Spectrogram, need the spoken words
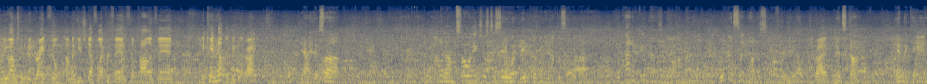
the new album's going to be great. Phil, I'm a huge Def Leppard fan, Phil Collen fan. It can't help but be good, right? Yeah, it's uh, I'm, I'm so anxious to see what people are going to have to say about it. What kind of feedback's going to come back? We've been sitting on this thing for a year, Right. and it's done, in the can,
